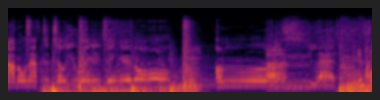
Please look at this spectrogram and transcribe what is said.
I don't have to tell you anything at all. Unless. Unless If I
